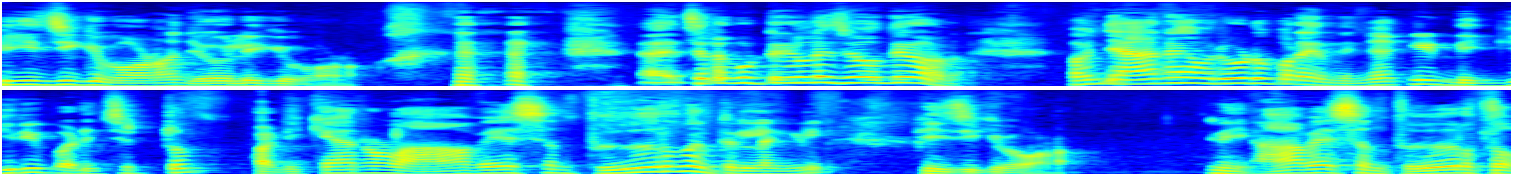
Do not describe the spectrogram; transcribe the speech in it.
പി ജിക്ക് പോകണോ ജോലിക്ക് പോകണോ ചില കുട്ടികളുടെ ചോദ്യമാണ്. അപ്പം ഞാൻ അവരോട് പറയും നിങ്ങൾക്ക് ഈ ഡിഗ്രി പഠിച്ചിട്ടും പഠിക്കാനുള്ള ആവേശം തീർന്നിട്ടില്ലെങ്കിൽ പി ജിക്ക് പോകണം. ഇനി ആവേശം തീർത്തോ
